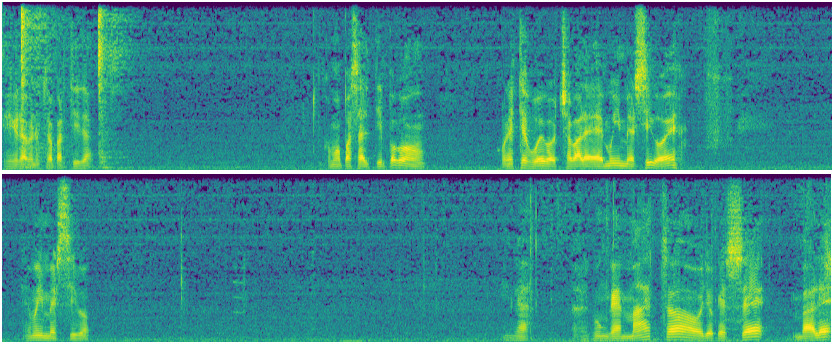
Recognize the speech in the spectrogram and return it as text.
Que grabe nuestra partida. Cómo pasa el tiempo con, con este juego, chavales Es muy inmersivo, ¿eh? Es muy inmersivo. Venga Algún game master o yo que sé Vale.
